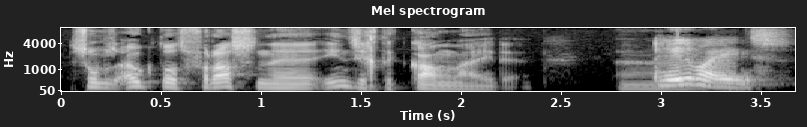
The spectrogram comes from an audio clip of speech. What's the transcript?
soms ook tot verrassende inzichten kan leiden. helemaal eens.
